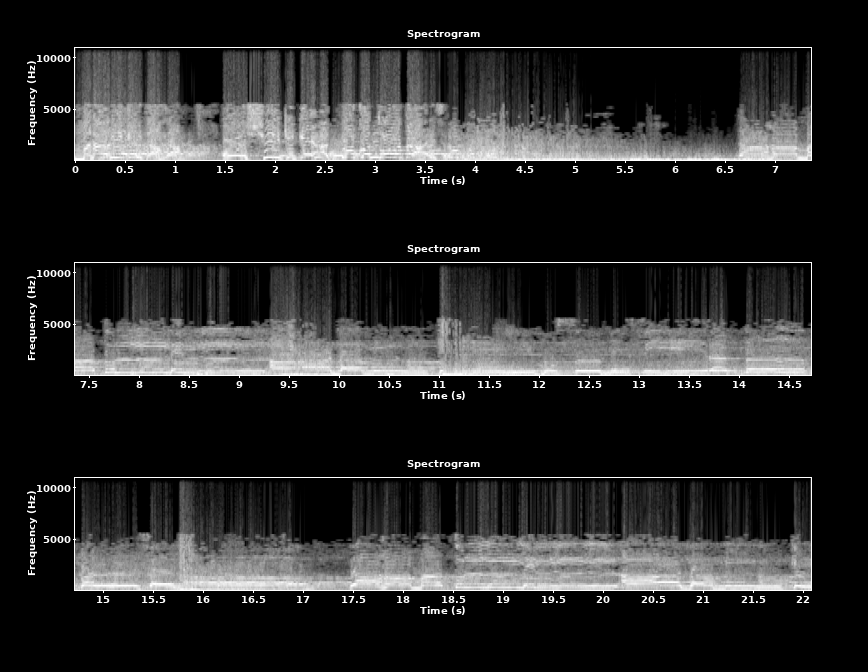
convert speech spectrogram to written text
منع بھی کرتا ہے اور شرک کے اڈوں کو توڑتا ہے۔ اسلام رحمت للعالمین کے حسن سیرت پر سلام رحمت للعالمین کے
